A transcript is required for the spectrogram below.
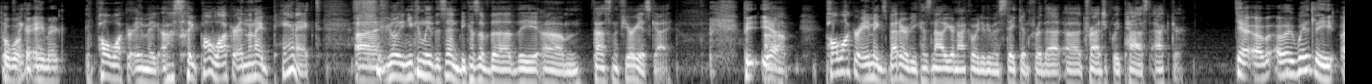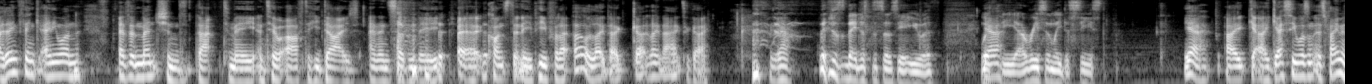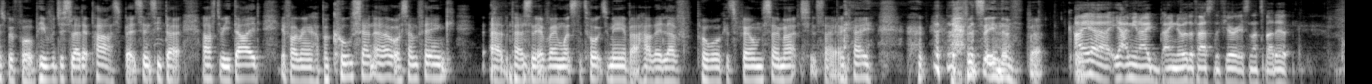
Paul Walker? Emig. Paul Walker Emig. I was like Paul Walker, and then I panicked. Uh, Julian, you can leave this in because of the the um, Fast and the Furious guy. Yeah, Uh, Paul Walker Emig's better because now you're not going to be mistaken for that uh, tragically passed actor. yeah. Uh, uh, weirdly, I don't think anyone ever mentioned that to me until after he died, and then suddenly, uh, constantly, people are like, "Oh, like that guy, like that actor guy." Yeah, They just they just associate you with with Yeah. the uh, recently deceased. Yeah. I, I guess he wasn't as famous before. People just let it pass. But since he died, after he died, if I rang up a call center or something, uh, the person that everyone wants to talk to me about how they love Paul Walker's films so much, it's like, okay, I haven't seen them, but I uh, yeah, I mean I I know the Fast and the Furious, and that's about it.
